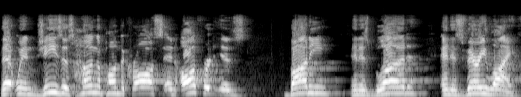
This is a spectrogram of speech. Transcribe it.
That when Jesus hung upon the cross and offered his body and his blood and his very life,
